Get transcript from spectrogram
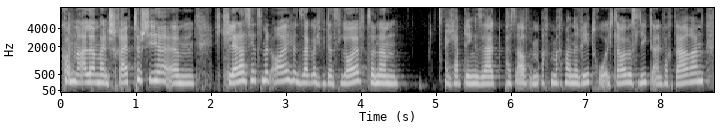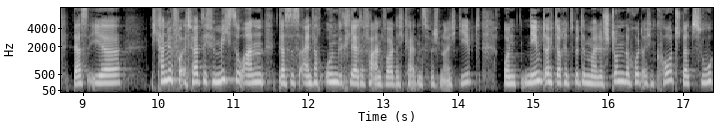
kommt mal alle an meinen Schreibtisch hier, ähm, ich kläre das jetzt mit euch und sage euch, wie das läuft, sondern ich habe denen gesagt, pass auf, macht, macht mal eine Retro. Ich glaube, es liegt einfach daran, dass ihr ich kann mir vor, es hört sich für mich so an, dass es einfach ungeklärte Verantwortlichkeiten zwischen euch gibt. Und nehmt euch doch jetzt bitte mal eine Stunde, holt euch einen Coach dazu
